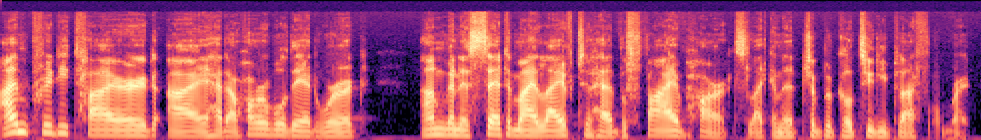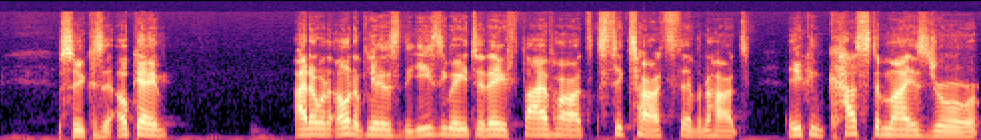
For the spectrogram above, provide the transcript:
I'm pretty tired. I had a horrible day at work. I'm gonna set my life to have five hearts, like in a typical 2D platform, right? So you can say, okay, I don't want, I want to play this the easy way today. Five hearts, six hearts, seven hearts, and you can customize your,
